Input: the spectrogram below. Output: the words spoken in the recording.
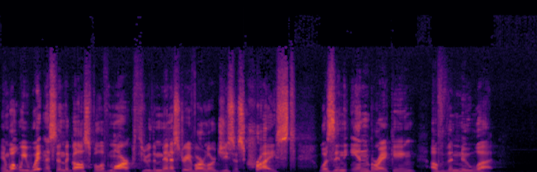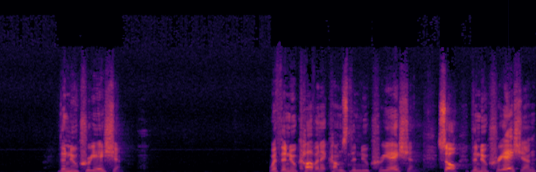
And what we witnessed in the Gospel of Mark through the ministry of our Lord Jesus Christ was an inbreaking of the new what? The new creation. With the new covenant comes the new creation. So, the new creation,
